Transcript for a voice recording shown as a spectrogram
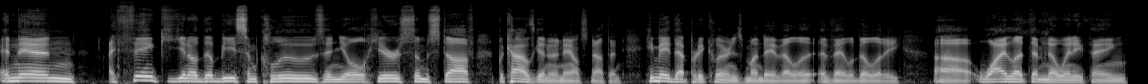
and then. I think you know there'll be some clues and you'll hear some stuff, but Kyle's going to announce nothing. He made that pretty clear in his Monday avail- availability. Uh, why let them know anything?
